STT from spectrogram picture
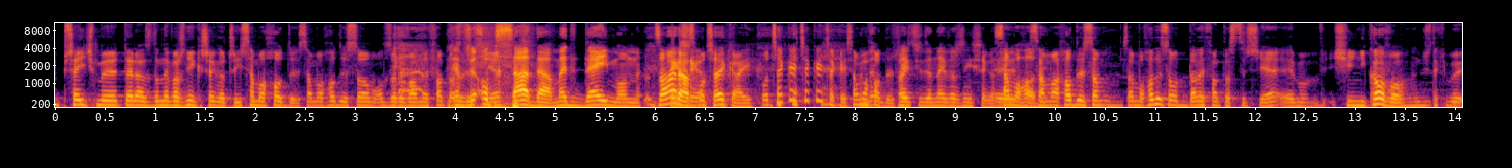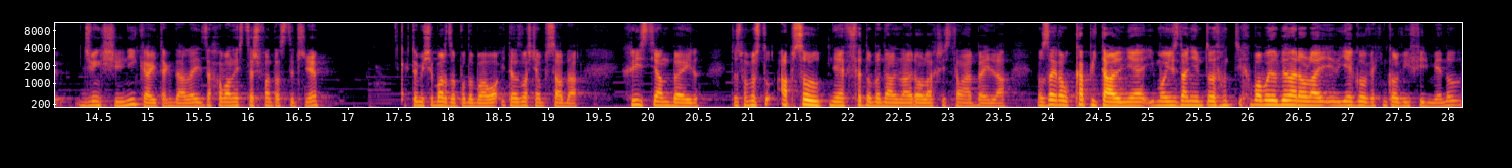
I przejdźmy teraz do najważniejszego, czyli samochody. Samochody są odzorowane Wiem, fantastycznie. że obsada, Matt Damon. Zaraz, Pierwszy- poczekaj, poczekaj, czekaj, czekaj, samochody. tak? Przejdźmy do najważniejszego. E, Samochody. Samochody są, samochody są oddane fantastycznie. E, Silnikowo, taki dźwięk silnika i tak dalej, zachowany jest też fantastycznie. To mi się bardzo podobało. I teraz właśnie obsada. Christian Bale. To jest po prostu absolutnie fenomenalna rola Christiana Bale'a. No zagrał kapitalnie i moim zdaniem to chyba moja ulubiona rola jego w jakimkolwiek filmie. No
